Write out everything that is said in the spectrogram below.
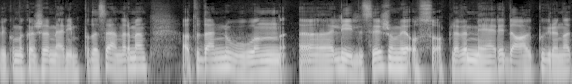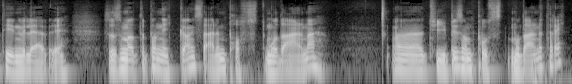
Vi kommer kanskje mer inn på det senere, men at det er noen uh, lidelser som vi også opplever mer i dag pga. tiden vi lever i. Sånn som at panikkangst er en postmoderne. Uh, typisk sånn postmoderne trekk.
